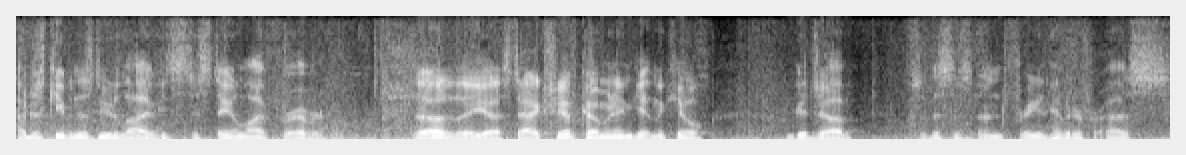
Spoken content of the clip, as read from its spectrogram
I'm just keeping this dude alive. He's just staying alive forever. Oh, the uh, Statikk Shiv coming in, getting the kill. Good job. So this is a free inhibitor for us.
